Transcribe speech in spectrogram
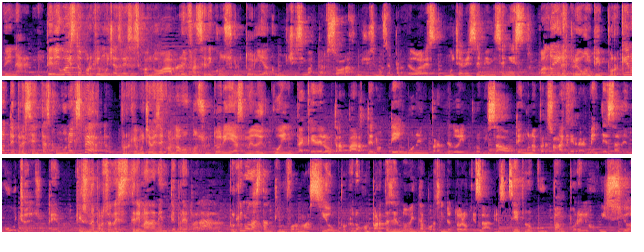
de nadie. Te digo esto porque muchas veces cuando hablo en fase de consultoría con muchísimas personas, con muchísimos emprendedores, muchas veces me dicen esto. Cuando yo les pregunto, ¿y por qué no te presentas como un experto? Porque muchas veces cuando hago consultorías me doy cuenta que de la otra parte no tengo un emprendedor improvisado, tengo una persona que realmente sabe mucho de su tema, que es una persona extremadamente preparada. ¿Por qué no das tanta información? ¿Por qué no compartes el 90% de todo lo que sabes? Se preocupan por el juicio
